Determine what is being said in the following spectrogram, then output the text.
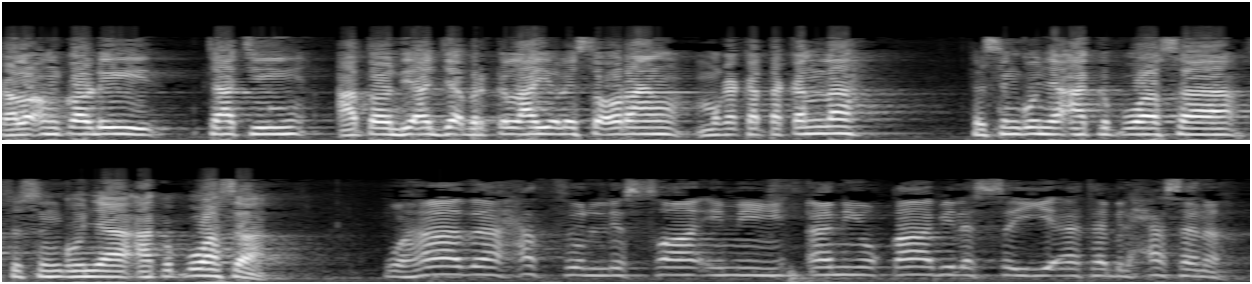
Kalau engkau dicaci atau diajak berkelahi oleh seorang, maka katakanlah sesungguhnya aku puasa, sesungguhnya aku puasa. Wa hathun lis-shaimi an yuqabila bil.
